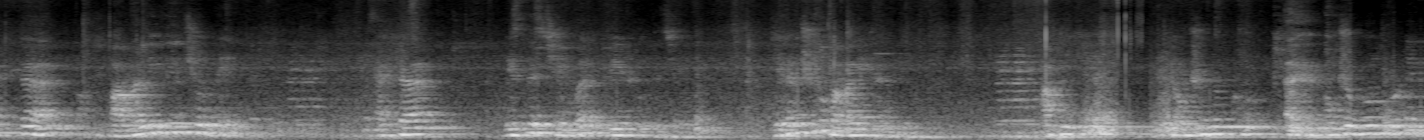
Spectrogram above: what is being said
একটি বাঙালিদের জন্য বিজনেস চেম্বার ক্রিয়েট করতে চাই, যেখানে শুধু বাঙালি থাকবে। আপনি কি অংশগ্রহণ কর- করবেন?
